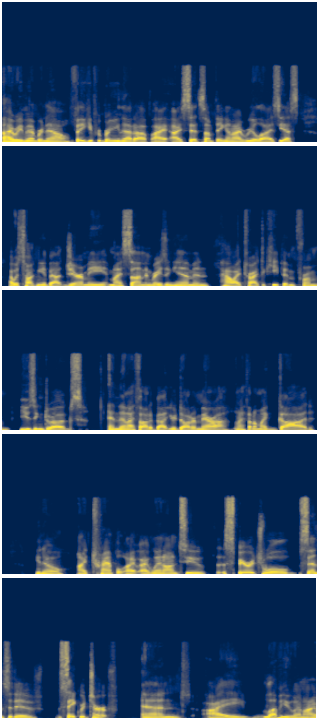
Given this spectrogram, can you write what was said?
I remember now. Thank you for bringing that up. I, I said something and I realized, yes, I was talking about Jeremy, my son, and raising him and how I tried to keep him from using drugs. And then I thought about your daughter, Mara, and I thought, oh my God, you know, I trample, I, I went on to spiritual, sensitive, sacred turf. And I love you. And I,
